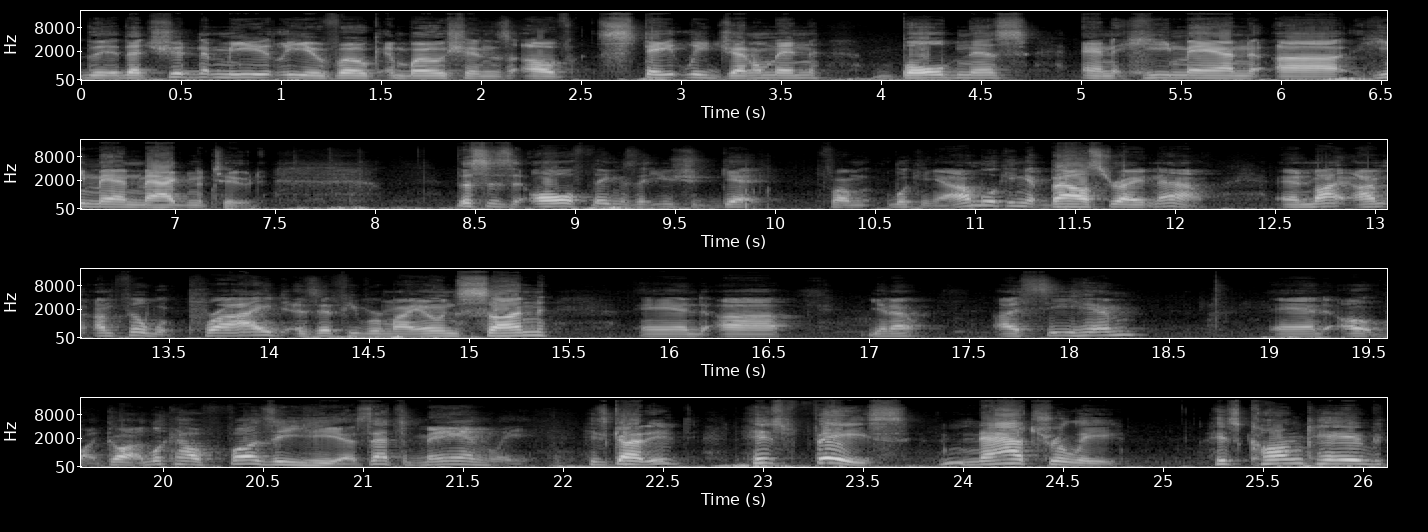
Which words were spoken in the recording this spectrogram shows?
th- that shouldn't immediately evoke emotions of stately gentleman, boldness, and He-Man, uh, He-Man magnitude. This is all things that you should get from looking at. I'm looking at Bouse right now, and my I'm, I'm filled with pride as if he were my own son, and uh, you know I see him, and oh my God, look how fuzzy he is. That's manly. He's got it, his face naturally, his concave,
